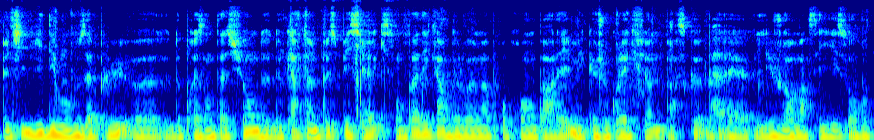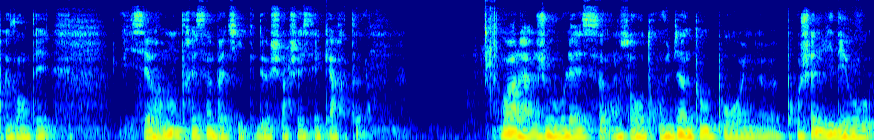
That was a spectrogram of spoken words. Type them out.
petite vidéo vous a plu, euh, de présentation de, cartes un peu spéciales, qui ne sont pas des cartes de l'OM à proprement parler, mais que je collectionne parce que bah, les joueurs marseillais sont représentés. C'est vraiment très sympathique de chercher ces cartes. Voilà, je vous laisse, on se retrouve bientôt pour une prochaine vidéo.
